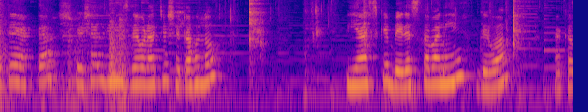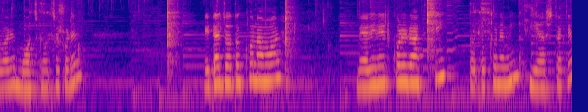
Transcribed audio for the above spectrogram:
এতে একটা স্পেশাল জিনিস দেওয়ার আছে, সেটা হলো পেঁয়াজকে বেরেস্তা বানিয়ে দেওয়া, একেবারে মচমচে করে। এটা যতক্ষণ আমার ম্যারিনেট করে রাখছি, ততক্ষণ আমি পেঁয়াজটাকে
